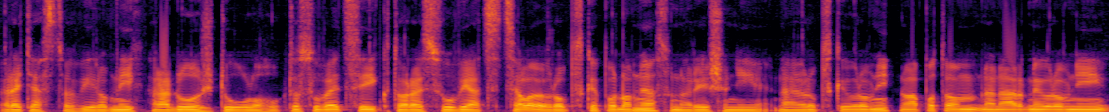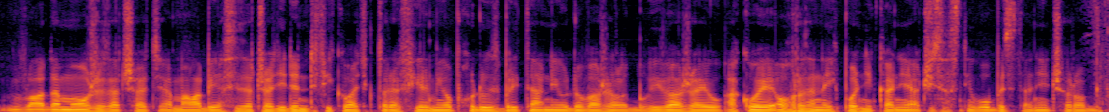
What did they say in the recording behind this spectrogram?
reťazcoch výrobných hrá dôležitú úlohu. To sú veci, ktoré sú viac celoeurópske podľa mňa, sú na riešení na európskej úrovni. No a potom na národnej úrovni vláda môže začať a mala by asi začať identifikovať, ktoré firmy obchodujú s Britániou, dovážajú alebo vyvážajú, ako je ohrozené ich podnikanie a či sa s ním vôbec dá niečo robiť.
